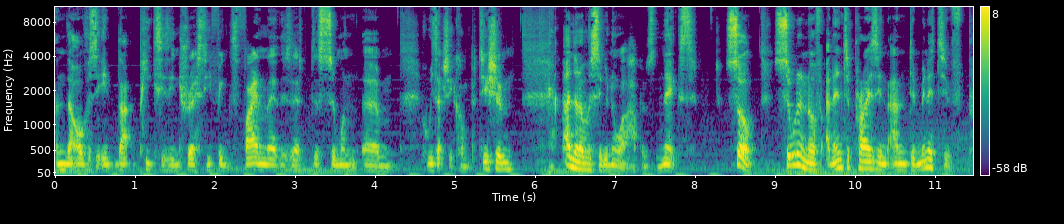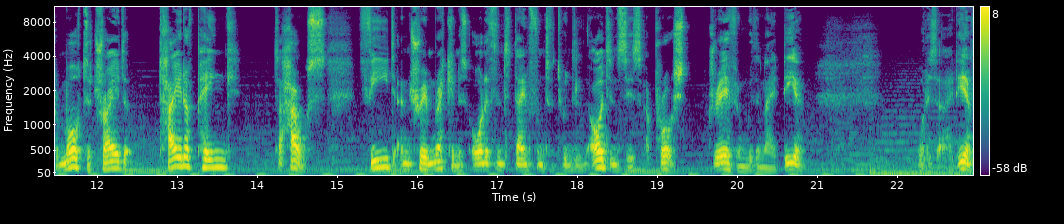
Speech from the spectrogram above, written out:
and that obviously that piques his interest. He thinks finally there's a, there's someone um, who is actually competition, and then obviously we know what happens next. So soon enough, an enterprising and diminutive promoter tried tired of paying to house, feed and train reckoners for them to die in front of dwindling audiences, approached Draven with an idea. What is that idea?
